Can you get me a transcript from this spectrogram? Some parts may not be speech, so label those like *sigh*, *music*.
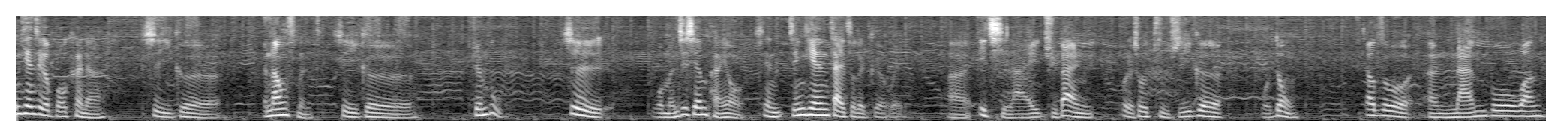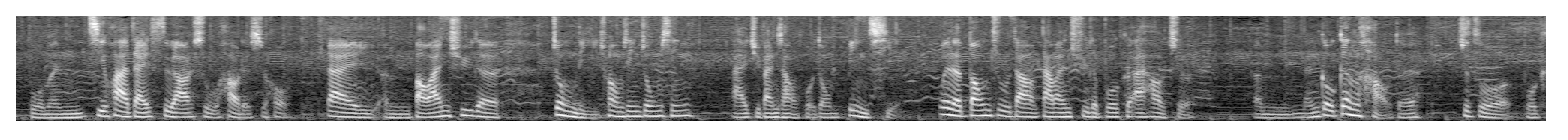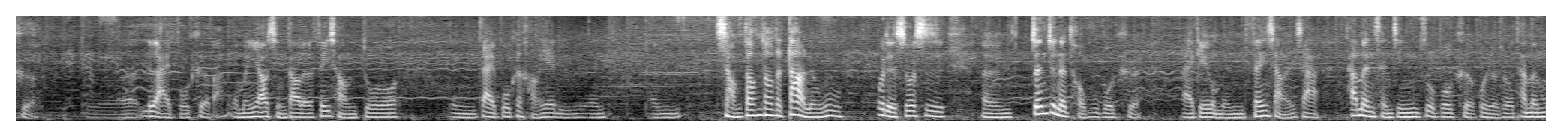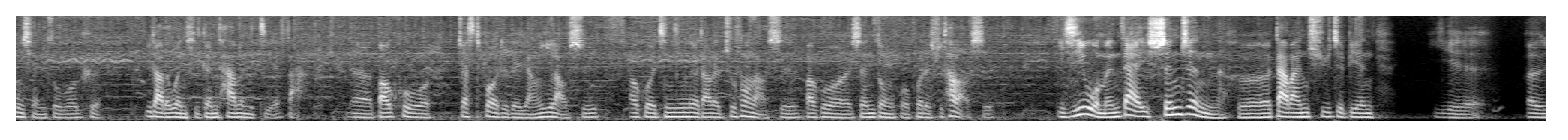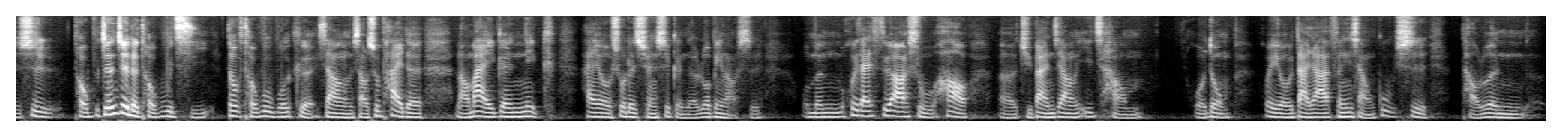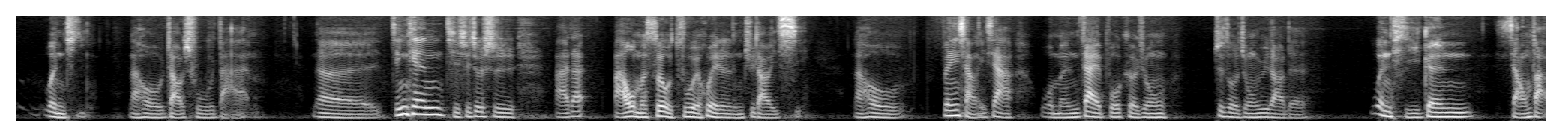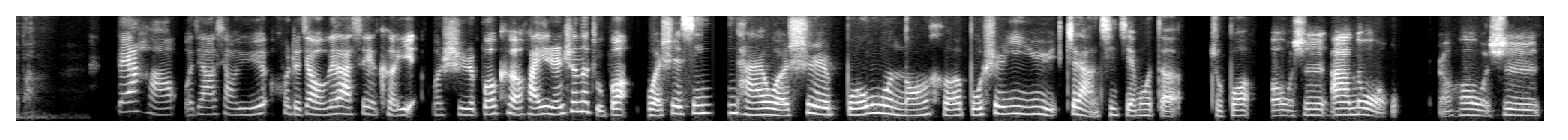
今天这个播客呢，是一个 announcement，是一个宣布，是我们这些朋友现今天在座的各位，呃，一起来举办或者说组织一个活动，叫做呃南波湾。我们计划在四月二十五号的时候，在嗯宝安区的众理创新中心来举办这场活动，并且为了帮助到大湾区的播客爱好者，嗯，能够更好的制作播客和热爱播客吧。我们邀请到了非常多，嗯，在播客行业里面，嗯，响当当的大人物，或者说是嗯真正的头部播客，来给我们分享一下他们曾经做播客，或者说他们目前做播客遇到的问题跟他们的解法。呃，包括 JustBoard 的杨毅老师，包括津津乐道的朱凤老师，包括生动活泼的徐涛老师。以及我们在深圳和大湾区这边也呃是头部真正的头部旗都头部播客，像少数派的老麦跟 Nick，还有说的全是梗的罗宾老师，我们会在四月二十五号呃举办这样一场活动，会由大家分享故事、讨论问题，然后找出答案。那今天其实就是把大把我们所有组委会的人聚到一起，然后。分享一下我们在播客中制作中遇到的问题跟想法吧。大家好，我叫小鱼，或者叫我薇拉斯也可以。我是播客《怀疑人生》的主播。我是新台，我是《博物农》和《不是抑郁》这两期节目的主播。哦，我是阿诺，然后我是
